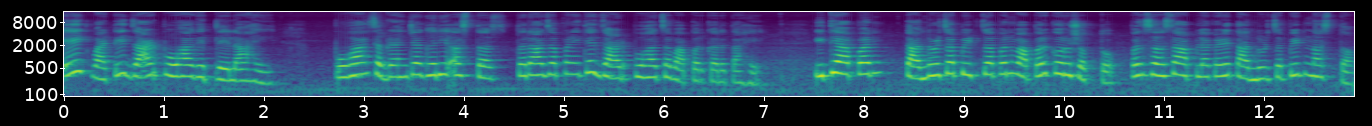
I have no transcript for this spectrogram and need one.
एक वाटी जाड पोहा घेतलेला आहे. पोहा सगळ्यांच्या घरी असतंच तर आज आपण इथे जाड पोहाचा वापर करत आहे. इथे आपण तांदूळचा पीठचा पण वापर करू शकतो पण सहसा आपल्याकडे तांदूळचं पीठ नसतं.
